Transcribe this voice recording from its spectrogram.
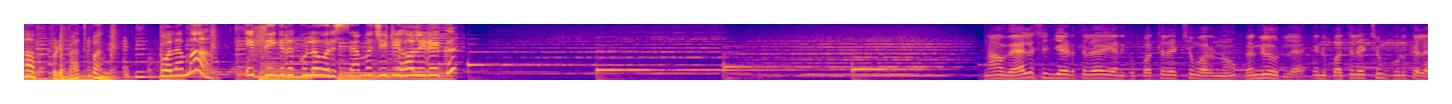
அப்படி பார்த்துப்பாங்க. போலாமா? இப்படிங்கிறக்குள்ள ஒரு செம ஜிடி ஹாலிடேக்கு நான் வேலை செஞ்ச இடத்துல எனக்கு பத்து லட்சம் வரணும். பெங்களூரில். எனக்கு பத்து லட்சம் கொடுக்கல.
